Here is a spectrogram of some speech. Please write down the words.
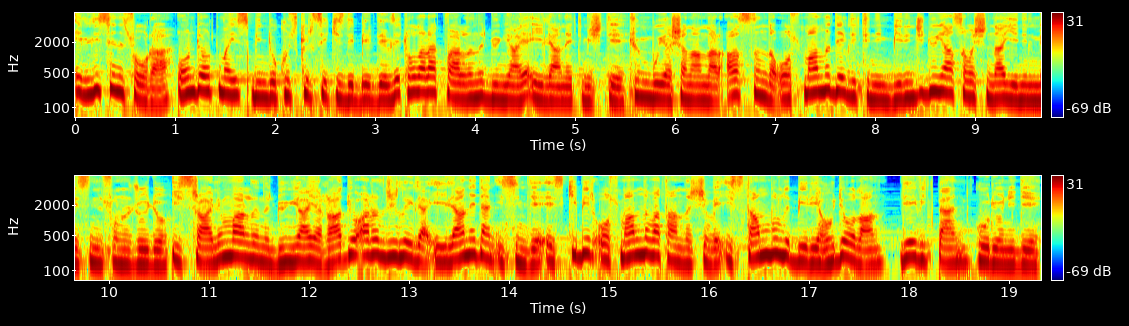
50 sene sonra 14 Mayıs 1948'de bir devlet olarak varlığını dünyaya ilan etmişti. Tüm bu yaşananlar aslında Osmanlı Devleti'nin 1. Dünya Savaşı'nda yenilmesinin sonucuydu. İsrail'in varlığını dünyaya radyo aracılığıyla ilan eden isimli eski bir Osmanlı vatandaşı ve İstanbullu bir Yahudi olan David Ben Gurion idi.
